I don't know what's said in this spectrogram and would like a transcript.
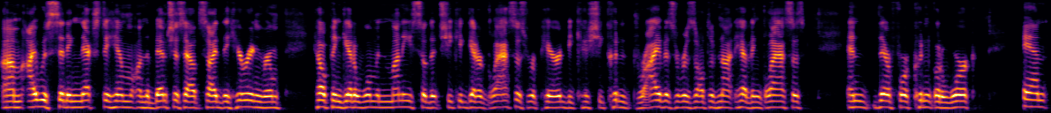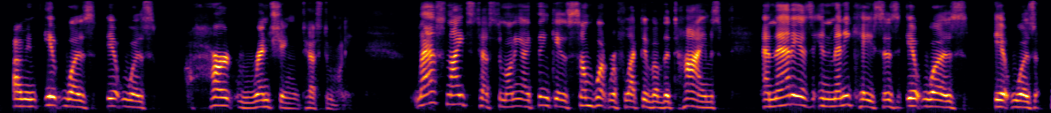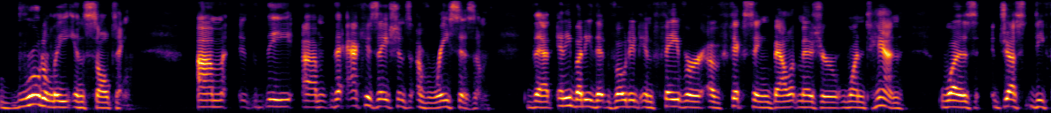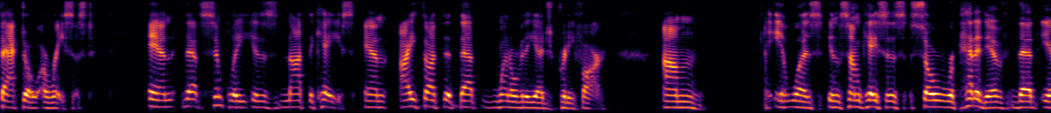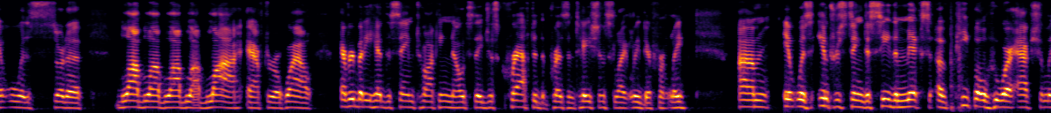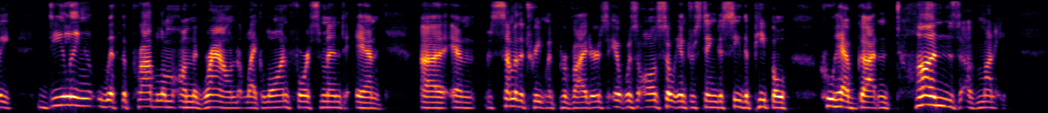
Um, I was sitting next to him on the benches outside the hearing room, helping get a woman money so that she could get her glasses repaired because she couldn't drive as a result of not having glasses and therefore couldn't go to work. And I mean, it was, it was heart wrenching testimony. Last night's testimony, I think, is somewhat reflective of the times, and that is in many cases it was it was brutally insulting. Um, the um, the accusations of racism that anybody that voted in favor of fixing ballot measure 110 was just de facto a racist and that simply is not the case. And i thought that that went over the edge pretty far. Um, it was in some cases so repetitive that it was sort of blah blah blah blah blah after a while. Everybody had the same talking notes. They just crafted the presentation slightly differently. Um, it was interesting to see the mix of people who are actually dealing with the problem on the ground, like law enforcement and uh, and some of the treatment providers. It was also interesting to see the people who have gotten tons of money,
